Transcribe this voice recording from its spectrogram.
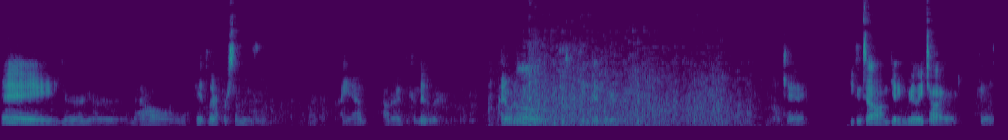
hey, you're, you're now Hitler for some reason. I am? How did I become Hitler? I don't know, I just became Hitler. Okay. You can tell I'm getting really tired, because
